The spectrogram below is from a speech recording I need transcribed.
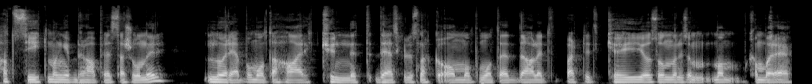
hatt sykt mange bra prestasjoner når jeg på en måte har kunnet det jeg skulle snakke om, og på en måte det har litt, vært litt gøy, og sånn, og liksom, man kan bare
